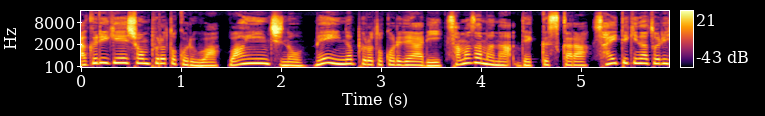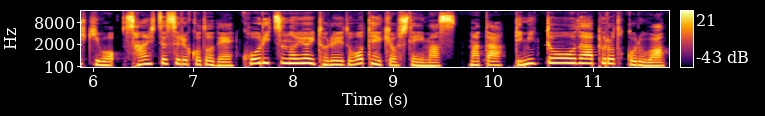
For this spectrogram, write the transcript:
アグリゲーションプロトコルはワンインチのメインのプロトコルであり、様々な DEX から最適な取引を算出することで効率の良いトレードを提供しています。また、リミットオーダープロトコルは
